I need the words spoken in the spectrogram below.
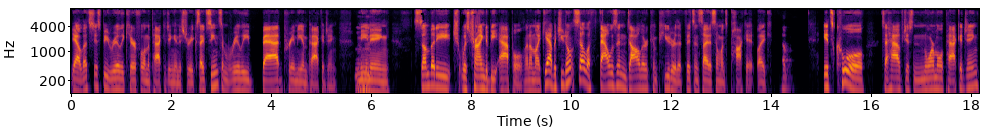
yeah, let's just be really careful in the packaging industry because I've seen some really bad premium packaging, mm-hmm. meaning somebody was trying to be Apple. And I'm like, yeah, but you don't sell a thousand dollar computer that fits inside of someone's pocket. Like, yep. it's cool to have just normal packaging.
